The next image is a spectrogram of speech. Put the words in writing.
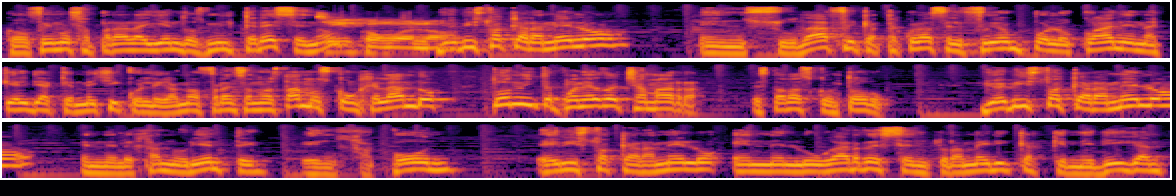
Como fuimos a parar ahí en 2013, ¿no? Sí, cómo no. Yo he visto a Caramelo en Sudáfrica, ¿te acuerdas el frío en Polocuán en aquel día que México le ganó a Francia? Nos estábamos congelando, tú ni te ponías la chamarra, estabas con todo. Yo he visto a Caramelo en el lejano oriente, en Japón, he visto a Caramelo en el lugar de Centroamérica que me digan,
